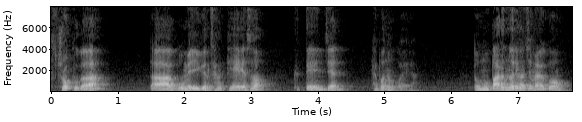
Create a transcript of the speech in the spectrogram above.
스트로크가 딱 몸에 익은 상태에서 그때 이제 해보는 거예요. 너무 빠른 노래 하지 말고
